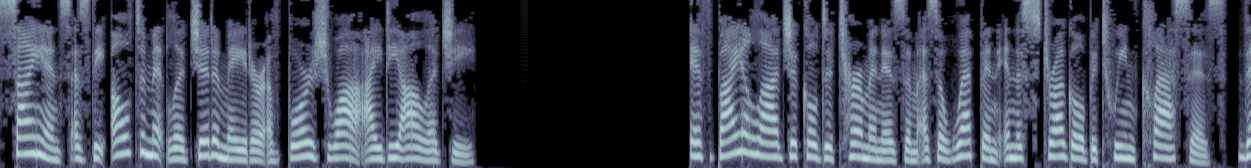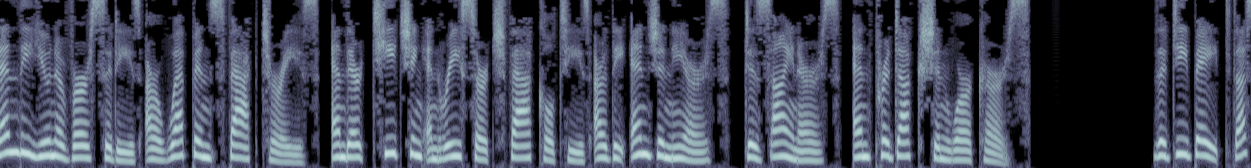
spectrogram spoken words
Science is the ultimate legitimator of bourgeois ideology. If biological determinism is a weapon in the struggle between classes, then the universities are weapons factories, and their teaching and research faculties are the engineers, designers, and production workers. The debate thus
